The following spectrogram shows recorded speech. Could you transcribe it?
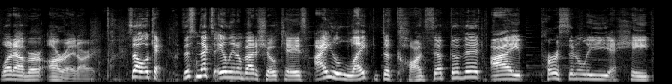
whatever. Alright, alright. So, okay. This next alien I'm about to showcase, I like the concept of it. I personally hate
